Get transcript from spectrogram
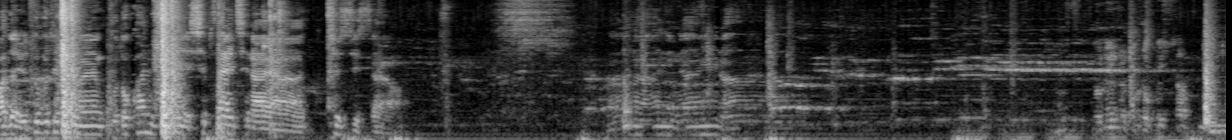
맞아, 유튜브 채팅은 구독한 지 14일 지나야 칠 수 있어요. 노래를 부르고 있어. 문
